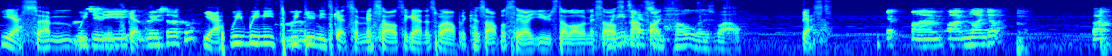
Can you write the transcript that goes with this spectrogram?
Yes, um, we do need to get. the blue circle. Yeah, we, we need to, we Um, do need to get some missiles again as well because obviously I used a lot of missiles. we missiles need in to that get some fight. hull as well. Yes. Yep, I'm I'm lined up. Well,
